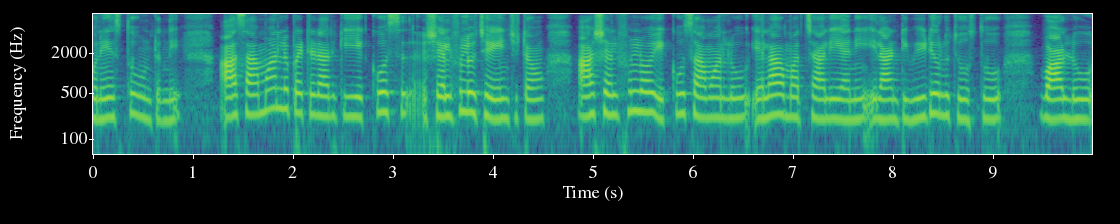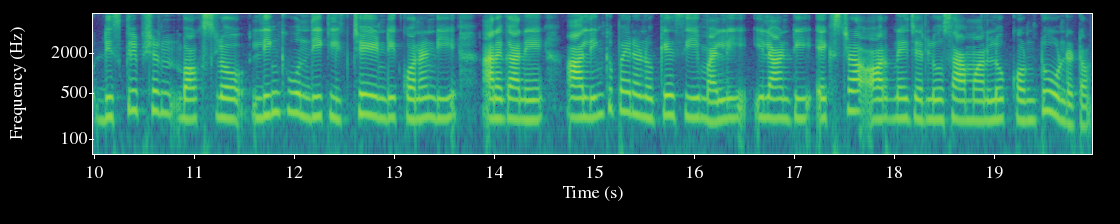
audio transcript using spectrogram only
కొనేస్తూ ఉంటుంది. ఆ సామాన్లు పెట్టడానికి ఎక్కువ షెల్ఫ్లు చేయించటం ఆ షెల్ఫ్లో ఎక్కువ సామాన్లు ఎలా అమర్చాలి అని ఇలాంటి వీడియోలు చూస్తూ వాళ్ళు డిస్క్రిప్షన్ బాక్స్లో లింక్ ఉంది క్లిక్ చేయండి కొనండి అనగానే ఆ లింక్ పైన నొక్కేసి మళ్ళీ ఇలాంటి ఎక్స్ట్రా ఆర్గనైజర్లు సామాన్లు కొంటూ ఉండటం.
